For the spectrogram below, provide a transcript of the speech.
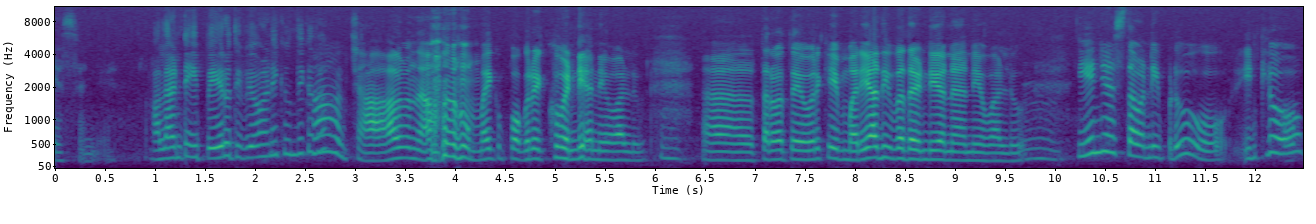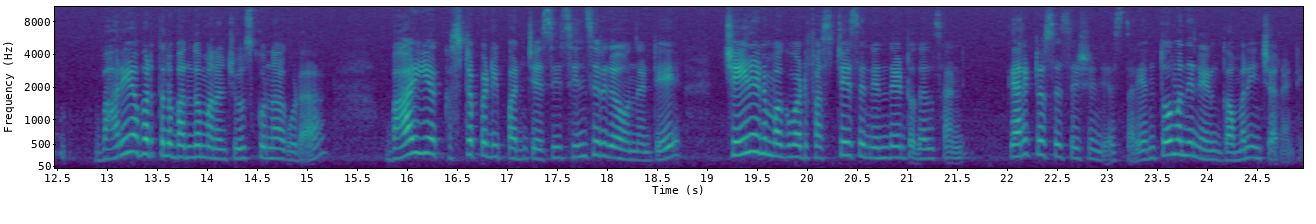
ఎస్ అండి. అలాంటి ఈ పేరు దివ్యవాణికి ఉంది కదా? చాలా మంది "ఆ, అమ్మాయికి పొగరు ఎక్కువ అండి అనేవాళ్ళు ఆ, తర్వాత ఎవరికి మర్యాద ఇవ్వదండి అని అనేవాళ్ళు. ఏం చేస్తామండి ఇప్పుడు? ఇంట్లో భార్యాభర్తల బంధం మనం చూసుకున్నా కూడా భార్య కష్టపడి పనిచేసి సిన్సియర్గా ఉందంటే చేయలేని మగవాడు ఫస్ట్ చేసే నిందేంటో తెలుసా అండి? క్యారెక్టర్ సెసేషన్ చేస్తారు. ఎంతోమంది నేను గమనించానండి.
